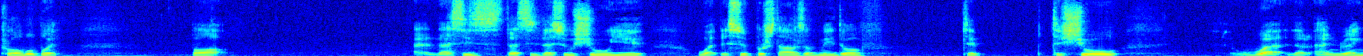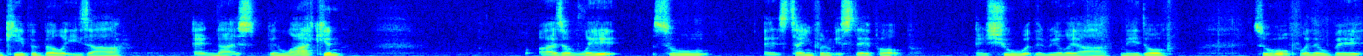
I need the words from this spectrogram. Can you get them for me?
Probably, but uh, this is this is this will show you what the superstars are made of to to show what their in ring capabilities are. And that's been lacking as of late. So it's time for them to step up and show what they really are made of. So hopefully they'll be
